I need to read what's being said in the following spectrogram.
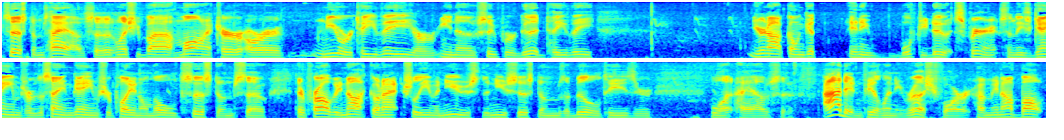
systems have. So unless you buy a monitor or a newer TV or, you know, super good TV, you're not going to get any whoop-de-doo experience and these games are the same games you're playing on the old systems so they're probably not going to actually even use the new system's abilities or what have so I didn't feel any rush for it. I mean I bought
